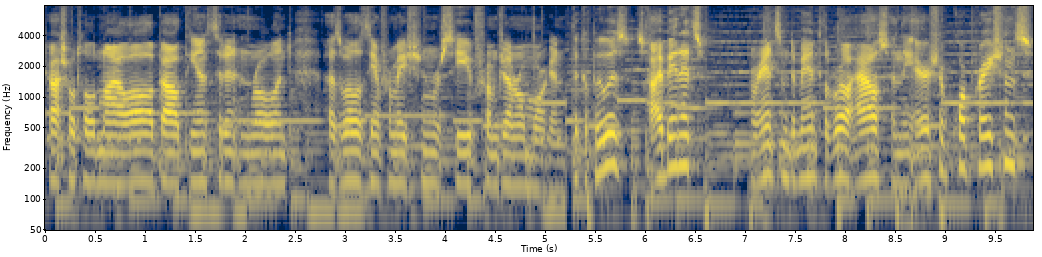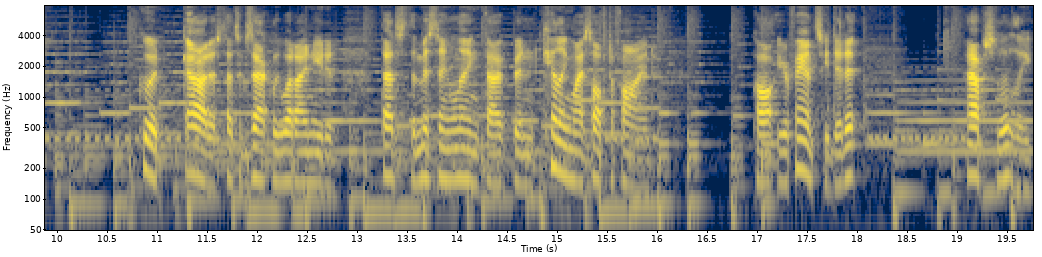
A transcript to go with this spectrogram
Joshua told Niall all about the incident in Rolent, as well as the information received from General Morgan. The Capuas? Sky Bandits? A ransom demand to the Royal House and the airship corporations? Good goddess, that's exactly what I needed. That's the missing link I've been killing myself to find. Caught your fancy, did it? Absolutely.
